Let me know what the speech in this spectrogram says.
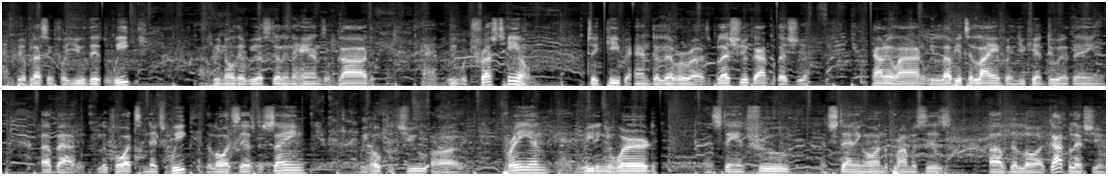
and be a blessing for you this week. Uh, we know that we are still in the hands of God and we will trust Him to keep and deliver us. Bless you. God bless you. County Line. We love you to life, and you can't do anything about it. Look forward to next week. The Lord says the same. We hope that you are praying and reading your word and staying true and standing on the promises of the Lord. God bless you,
